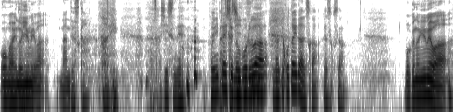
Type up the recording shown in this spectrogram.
お前の夢は何ですか？はい、懐かしいですね。それに対して登るはなんて答えたんですか安久さん？僕の夢は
